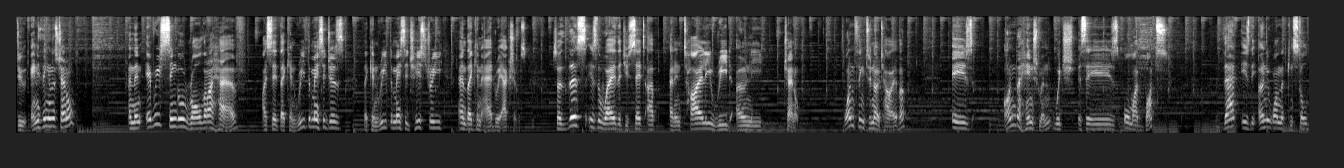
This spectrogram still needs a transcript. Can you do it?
do anything in this channel. And then every single role that I have, I said they can read the messages, they can read the message history, and they can add reactions. So this is the way that you set up an entirely read-only channel. One thing to note, however, is on the henchman, which is all my bots, that is the only one that can still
